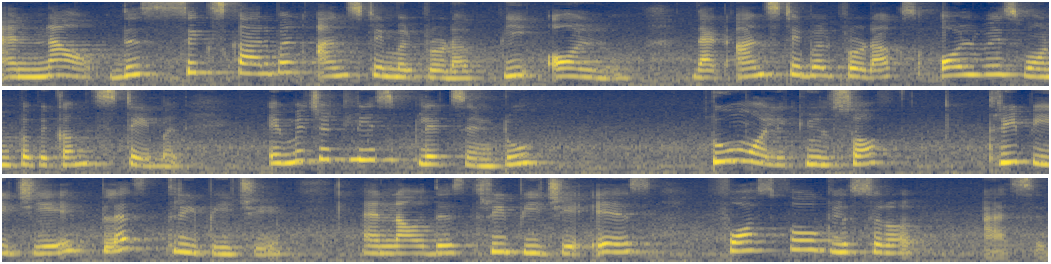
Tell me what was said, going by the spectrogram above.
And now this 6 carbon unstable product we all know that unstable products always want to become stable. Immediately splits into two molecules of 3 PGA plus 3 PGA and now this 3 PGA is phosphoglycerol acid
